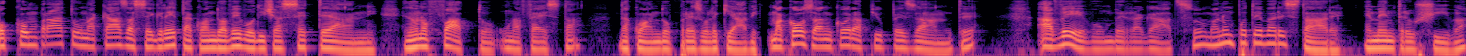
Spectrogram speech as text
Ho comprato una casa segreta quando avevo 17 anni e non ho fatto una festa da quando ho preso le chiavi. Ma cosa ancora più pesante, avevo un bel ragazzo ma non poteva restare e mentre usciva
